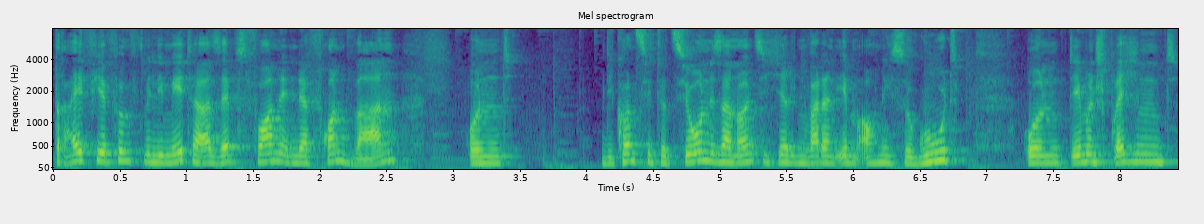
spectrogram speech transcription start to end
3, 4, 5 Millimeter selbst vorne in der Front waren. Und die Konstitution dieser 90-Jährigen war dann eben auch nicht so gut. Und dementsprechend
